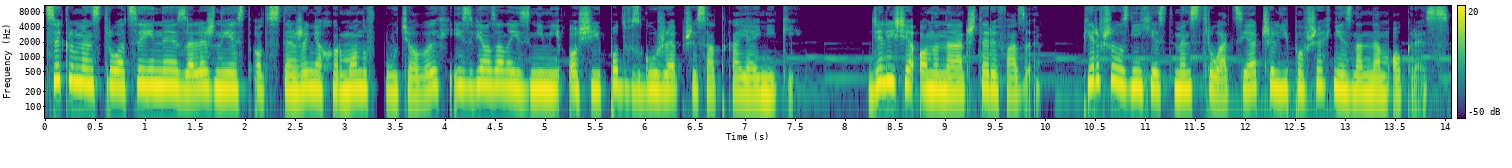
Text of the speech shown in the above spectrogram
Cykl menstruacyjny zależny jest od stężenia hormonów płciowych i związanej z nimi osi podwzgórze przysadka jajniki. Dzieli się on na cztery fazy. Pierwszą z nich jest menstruacja, czyli powszechnie znany nam okres.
